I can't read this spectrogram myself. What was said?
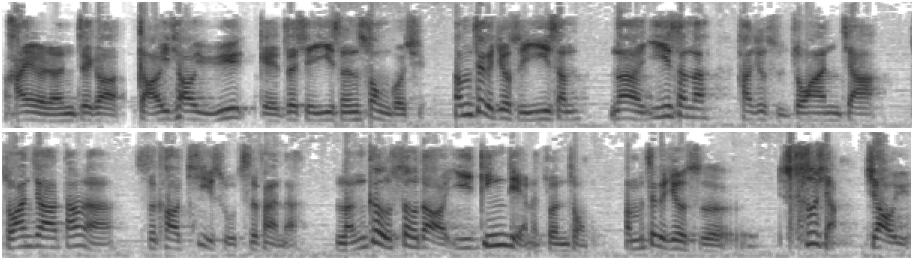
还有人这个搞一条鱼给这些医生送过去，那么这个就是医生。那医生呢，他就是专家。专家当然是靠技术吃饭的，能够受到一丁点的尊重，那么这个就是思想教育。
